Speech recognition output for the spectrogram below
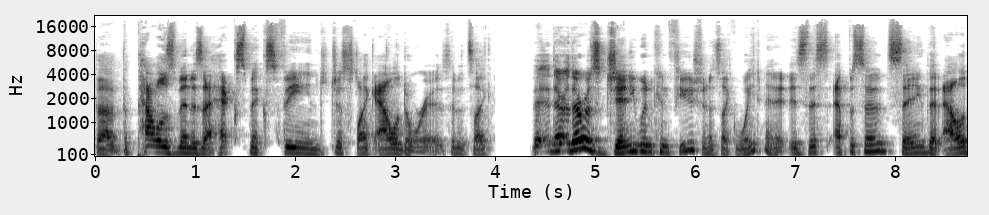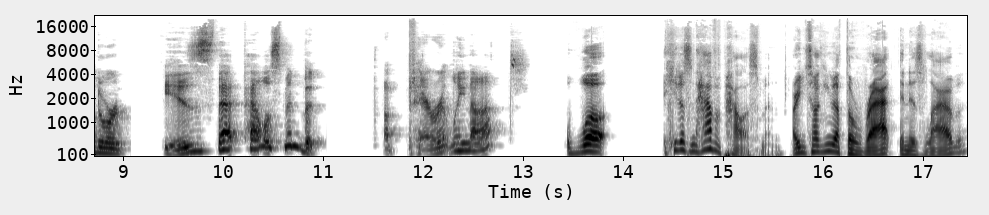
the the palisman is a hex mix fiend, just like Alador is, and it's like. There, there was genuine confusion. It's like, wait a minute, is this episode saying that Alador is that palisman, but apparently not? Well, he doesn't have a palisman. Are you talking about the rat in his lab?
